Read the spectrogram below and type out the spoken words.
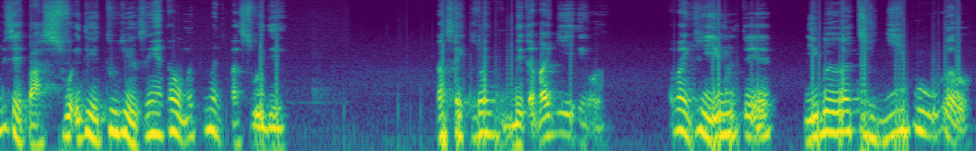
Ni saya password dia tu je. Saya nak tahu macam mana password dia. Kalau saya keluar dia tak bagi tengok. Tak bagi dia kata Ribu ratus ribu kau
